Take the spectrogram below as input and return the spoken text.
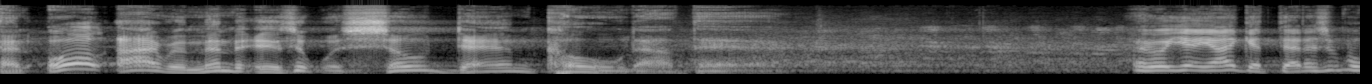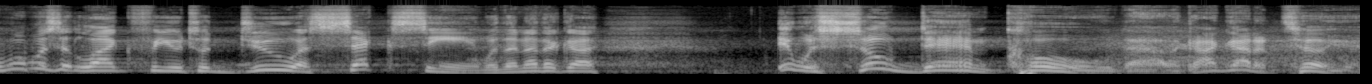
and all I remember is it was so damn cold out there. I go, yeah, yeah, I get that. I said, well, what was it like for you to do a sex scene with another guy? It was so damn cold, Alec. I gotta tell you.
